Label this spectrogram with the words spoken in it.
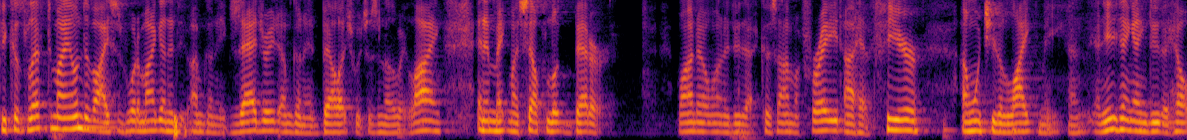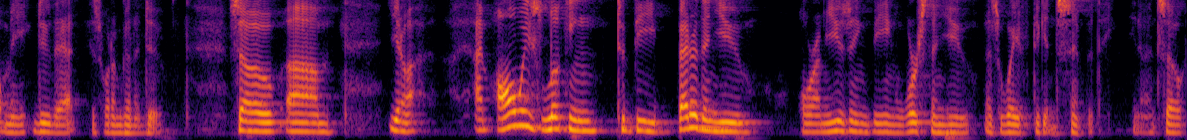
because left to my own devices, what am I going to do? I'm going to exaggerate, I'm going to embellish, which is another way of lying, and then make myself look better Why do I want to do that? Because I'm afraid, I have fear, I want you to like me. And, and anything I can do to help me do that is what I'm going to do. So, um, you know, I'm always looking to be better than you, or I'm using being worse than you as a way to get sympathy. You know, and so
